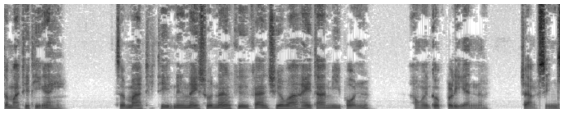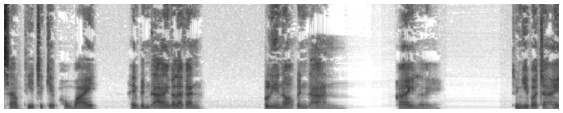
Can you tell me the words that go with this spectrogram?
สมาธิถิไงสมาธิถิหนึ่งในส่วนนั้นคือการเชื่อว่าให้ทานมีผล เอางั้นก็เปลี่ยนจากสินทรัพย์ที่จะเก็บเอาไว้ ให้เป็นทานก็แล้วกัน เปลี่ยนออกเป็นทาน ให้เลยจึงยี่ปจะให้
